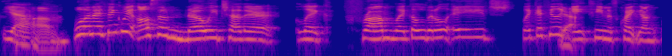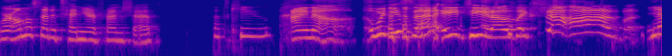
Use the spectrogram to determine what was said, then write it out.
Yeah. Um Well, and I think we also know each other like from like a little age. Like I feel like Yeah. 18 is quite young. We're almost at a 10 year friendship. That's cute. I know. When you said 18, I was like, shut up. Yeah.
